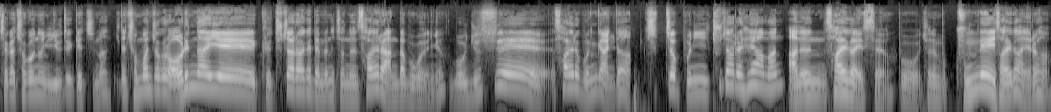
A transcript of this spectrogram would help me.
제가 적어놓은 이유도 있겠지만 일단 전반적으로 어린 나이에 그 투자를 하게 되면 저는 사회를 안다 보거든요. 뭐 뉴스에 사회를 보는 게 아니라 직접 본인이 투자를 해야만 아는 사회가 있어요. 뭐 저는 뭐 국내의 사회가 아니라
